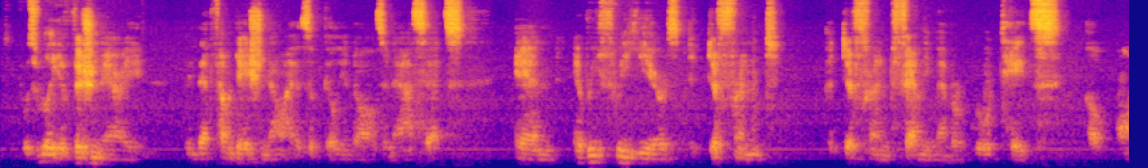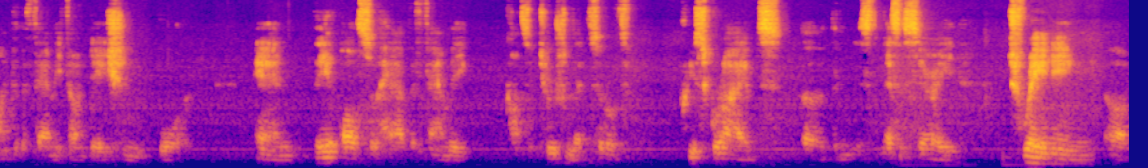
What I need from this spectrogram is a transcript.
it was really a visionary. I mean, that foundation now has a billion dollars in assets. And every three years, a different a different family member rotates uh, onto the family foundation board. And they also have a family constitution that sort of prescribes uh, the necessary training, um,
